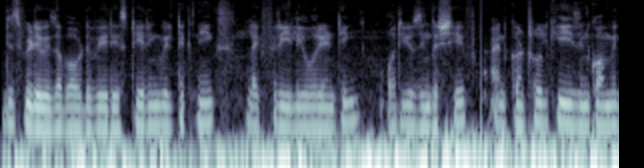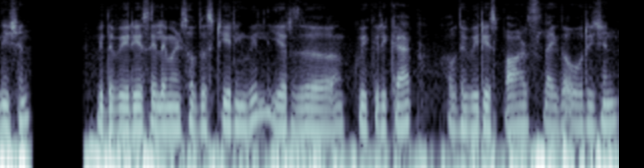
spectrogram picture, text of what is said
This video is about the various steering wheel techniques like freely orienting or using the shift and control keys in combination with the various elements of the steering wheel. Here's a quick recap of the various parts like the origin,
